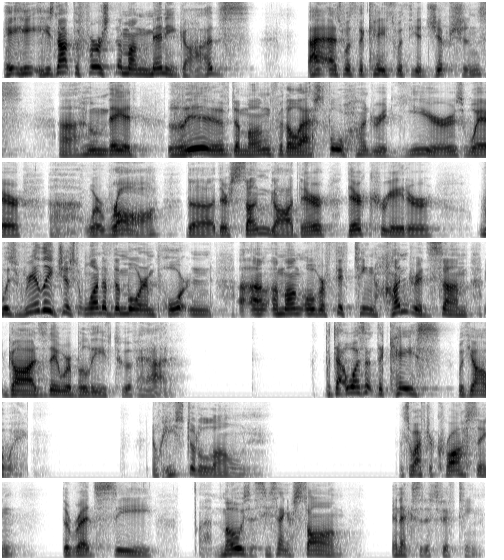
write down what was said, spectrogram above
He, he, he's not the first among many gods as was the case with the Egyptians, uh, whom they had lived among for the last 400 years, where, uh, where Ra, the, their sun god, their, their creator, was really just one of the more important uh, uh among over 1,500 some gods they were believed to have had. But that wasn't the case with Yahweh. No, he stood alone. And so after crossing the Red Sea, uh, Moses, he sang a song in Exodus 15.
